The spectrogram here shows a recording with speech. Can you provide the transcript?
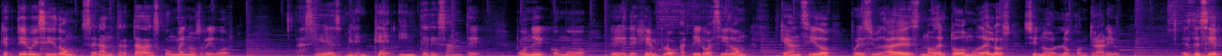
que Tiro y Sidón serán tratadas con menos rigor. Así es, miren qué interesante. Pone como eh, de ejemplo a Tiro y Sidón, que han sido pues ciudades no del todo modelos, sino lo contrario. Es decir,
